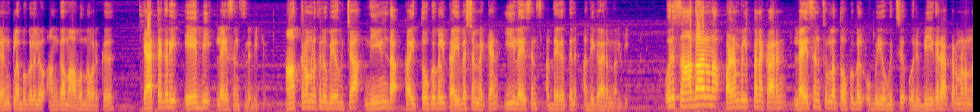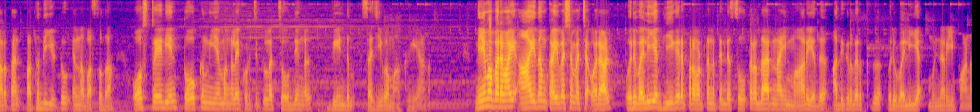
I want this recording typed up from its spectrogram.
ഗൺ ക്ലബ്ബുകളിലോ അംഗമാവുന്നവർക്ക് കാറ്റഗറി എ ബി ലൈസൻസ് ലഭിക്കും. ആക്രമണത്തിന് ഉപയോഗിച്ച നീണ്ട കൈത്തോക്കുകൾ കൈവശം വെക്കാൻ ഈ ലൈസൻസ് അദ്ദേഹത്തിന് അധികാരം നൽകി. ഒരു സാധാരണ പഴം വിൽപ്പനക്കാരൻ ലൈസൻസ് ഉള്ള തോക്കുകൾ ഉപയോഗിച്ച് ഒരു ഭീകരാക്രമണം നടത്താൻ പദ്ധതിയിട്ടു എന്ന വസ്തുത ഓസ്ട്രേലിയൻ തോക്ക് നിയമങ്ങളെക്കുറിച്ചിട്ടുള്ള ചോദ്യങ്ങൾ വീണ്ടും സജീവമാക്കുകയാണ്. നിയമപരമായി ആയുധം കൈവശം വെച്ച ഒരാൾ ഒരു വലിയ ഭീകര പ്രവർത്തനത്തിന്റെ സൂത്രധാരനായി മാറിയത് അധികൃതർക്ക് ഒരു വലിയ മുന്നറിയിപ്പാണ്.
